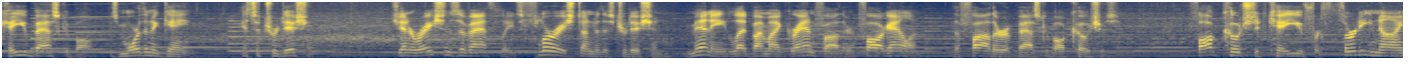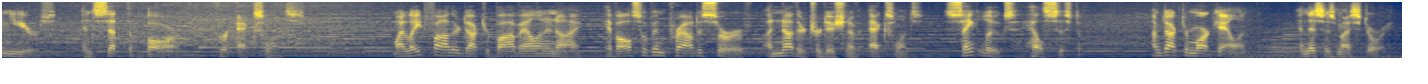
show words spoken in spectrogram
KU basketball is more than a game, it's a tradition. Generations of athletes flourished under this tradition, many led by my grandfather, Phog Allen, the father of basketball coaches. Phog coached at KU for 39 years and set the bar for excellence. My late father, Dr. Bob Allen, and I have also been proud to serve another tradition of excellence, St. Luke's Health System. I'm Dr. Mark Allen, and this is my story.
